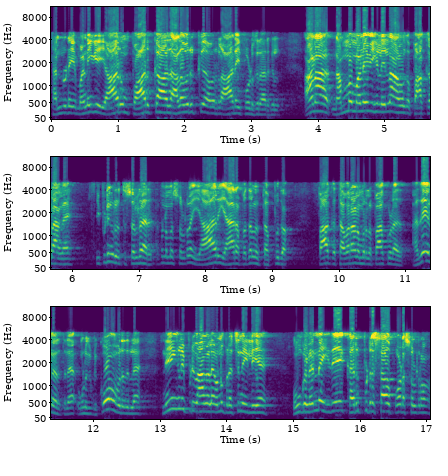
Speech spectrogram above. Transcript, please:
தன்னுடைய மனைவியை யாரும் பார்க்காத அளவிற்கு அவர்கள் ஆடை போடுகிறார்கள். ஆனா நம்ம மனைவிகளெல்லாம் அவங்க பார்க்குறாங்க. இப்படிங்கிற ஒருத்தர் சொல்றாரு. அப்ப நம்ம சொல்றோம் யார் யாரை பார்த்தாலும் தப்பு தான் பார்க்க தவறான முறையில் பார்க்கக்கூடாது. அதே நேரத்தில் உங்களுக்கு இப்படி கோபம் வருது இல்லை நீங்களும் இப்படி வாங்கலை ஒன்றும் பிரச்சனை இல்லையே. உங்களை என்ன இதே கருப்பு ட்ரெஸ்ஸாக போட சொல்கிறோம்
